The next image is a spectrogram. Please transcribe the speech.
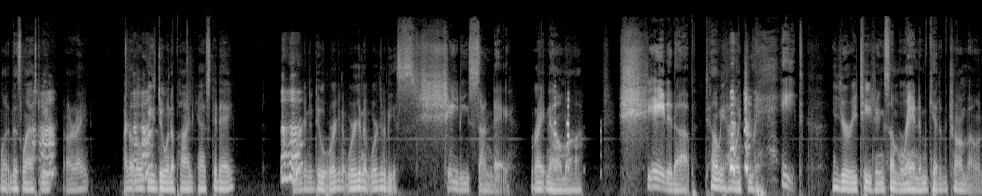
this last Uh-huh. week. All right. I don't know if Uh-huh. he's doing a podcast today. Uh-huh. We're gonna do it. We're gonna we're gonna we're gonna be a shady Sunday right now, Ma. Shade it up. Tell me how much you hate Yuri teaching some random kid of the trombone.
